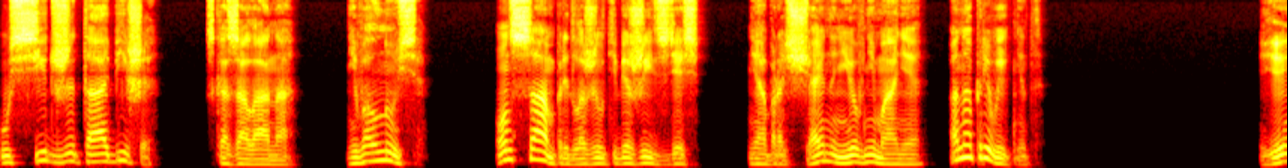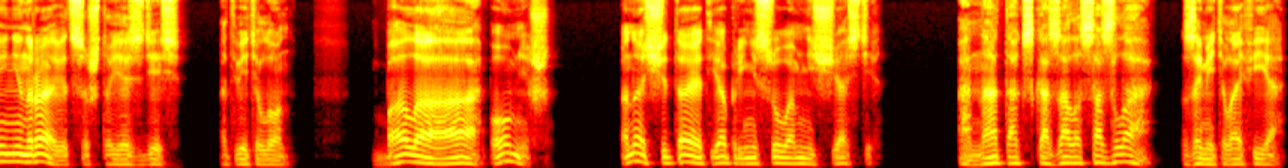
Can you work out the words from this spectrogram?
«У Сиджи Таабиши», — сказала она, — «не волнуйся. Он сам предложил тебе жить здесь. Не обращай на нее внимания, она привыкнет». «Ей не нравится, что я здесь», — ответил он. «Балаа, помнишь? Она считает, я принесу вам несчастье». «Она так сказала со зла», заметила Афия.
